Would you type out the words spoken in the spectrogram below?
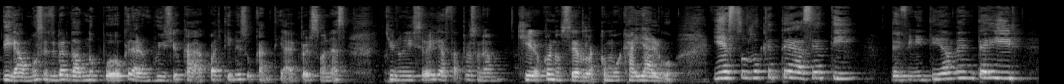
digamos, es verdad, no puedo crear un juicio. Cada cual tiene su cantidad de personas que uno dice, oiga, esta persona quiero conocerla, como que hay algo. Y esto es lo que te hace a ti definitivamente ir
